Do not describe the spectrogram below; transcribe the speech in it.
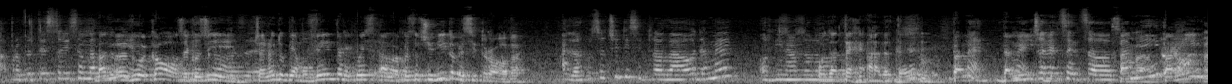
No, proprio il testo di Samba Ma per me. due cose Due così. cose. Cioè noi dobbiamo vendere questo. Allora, questo CD dove si trova? Allora, questo CD si trova o da me, ordinandolo... O da te? Ah, da te? Da me, Da me? cioè nel senso, fammi... Pa mi?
